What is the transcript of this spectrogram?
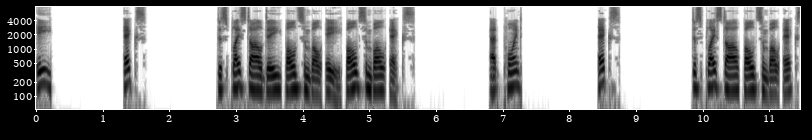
E. X. Display style d. Bold symbol e. Bold symbol x. At point. X. Display style bold symbol x.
